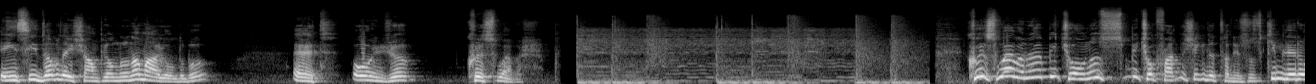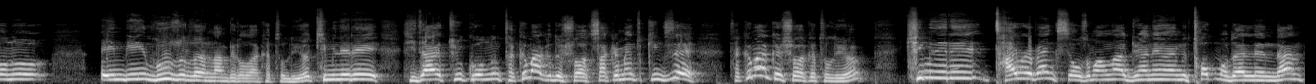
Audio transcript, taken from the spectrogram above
NCAA şampiyonluğuna mal oldu bu. Evet o oyuncu Chris Webber. Chris Webber'ı birçoğunuz birçok farklı şekilde tanıyorsunuz. Kimileri onu NBA'in loserlarından biri olarak hatırlıyor. Kimileri Hidayet Türkoğlu'nun takım arkadaşı olarak Sacramento Kings'e takım arkadaşı olarak hatırlıyor. Kimileri Tyra Banks'e o zamanlar dünyanın en önemli top modellerinden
